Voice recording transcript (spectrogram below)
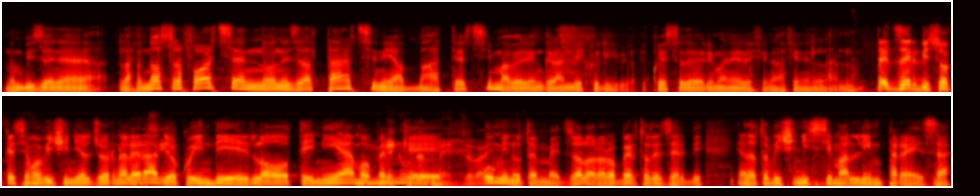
bisogna... la nostra forza è non esaltarsi né abbattersi, ma avere un grande equilibrio e questo deve rimanere fino alla fine dell'anno. De Zerbi so che siamo vicini al giornale eh, radio, sì. quindi lo teniamo un perché... Minuto mezzo, un minuto e mezzo. Allora Roberto De Zerbi è andato vicinissimo all'impresa,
